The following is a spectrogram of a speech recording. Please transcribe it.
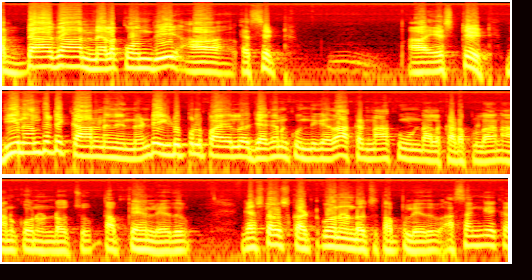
అడ్డాగా నెలకొంది ఆ ఎసెట్ ఆ ఎస్టేట్ దీని అంతటికి కారణం ఏంటంటే ఇడుపులపాయలో జగన్కు ఉంది కదా అక్కడ నాకు ఉండాలి కడపలో అని అనుకొని ఉండొచ్చు. తప్పేం లేదు. గెస్ట్ హౌస్ కట్టుకొని ఉండొచ్చు తప్పులేదు అసంఘిక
